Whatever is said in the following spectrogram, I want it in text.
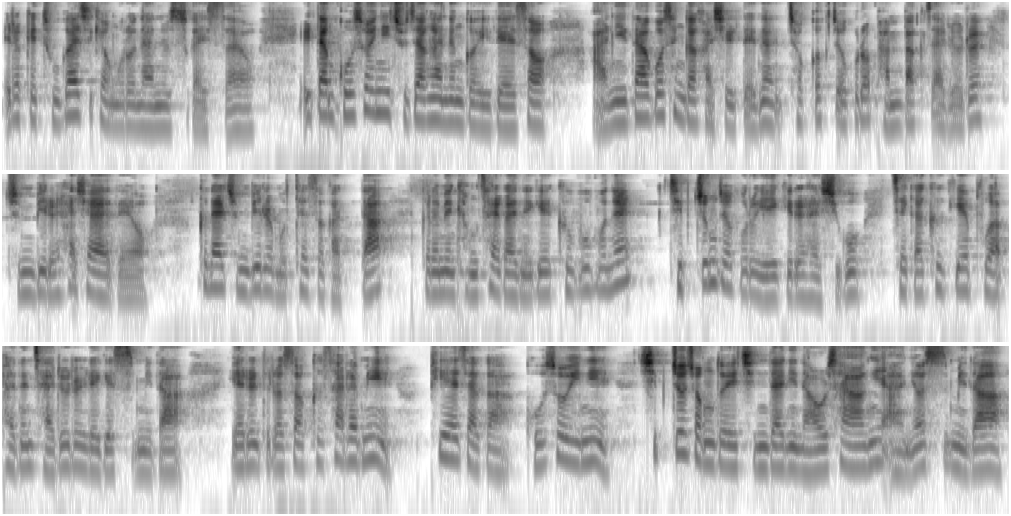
이렇게 두 가지 경우로 나눌 수가 있어요. 일단 고소인이 주장하는 거에 대해서 아니다고 생각하실 때는 적극적으로 반박 자료를 준비를 하셔야 돼요. 그날 준비를 못해서 갔다. 그러면 경찰관에게 그 부분을 집중적으로 얘기를 하시고 제가 거기에 부합하는 자료를 내겠습니다. 예를 들어서 그 사람이 피해자가 고소인이 10주 정도의 진단이 나올 상황이 아니었습니다.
